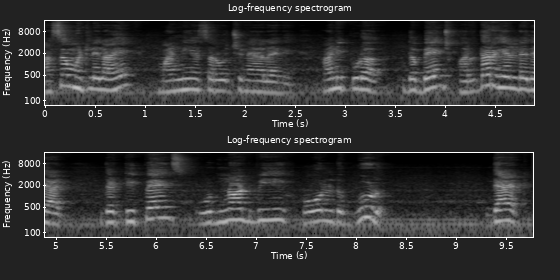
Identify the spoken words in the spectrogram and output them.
असं म्हटलेलं आहे माननीय सर्वोच्च न्यायालयाने. आणि पुढं the bench further held that the defence would not be hold good that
